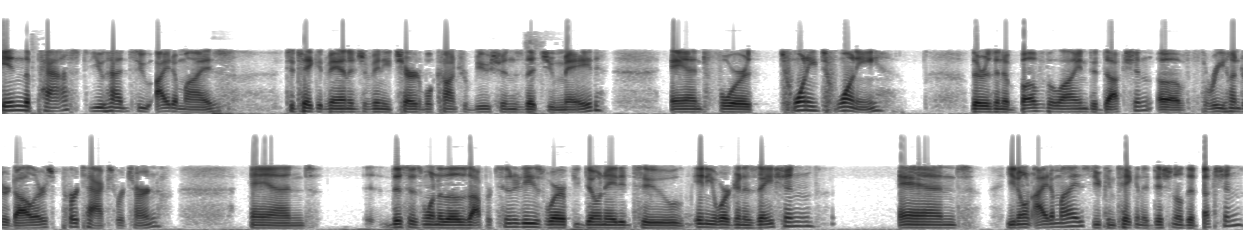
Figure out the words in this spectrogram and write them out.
In the past, you had to itemize to take advantage of any charitable contributions that you made. And for 2020, there is an above the line deduction of $300 per tax return. And this is one of those opportunities where if you donated to any organization and you don't itemize, you can take an additional deduction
